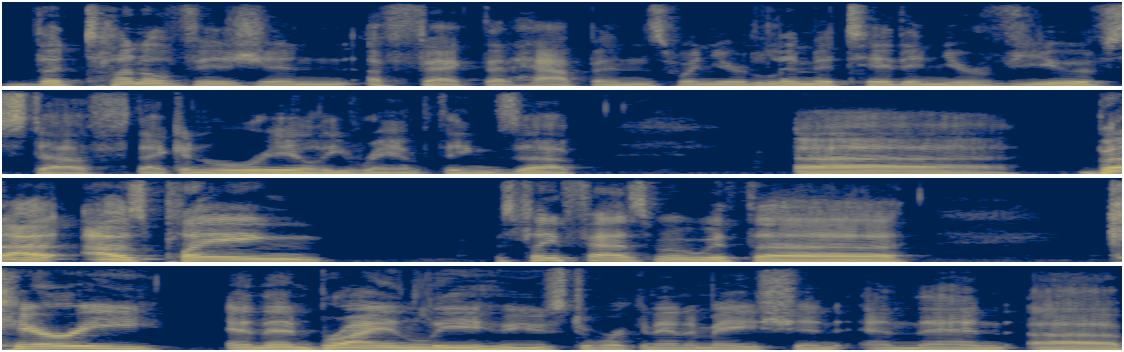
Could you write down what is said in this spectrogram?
the tunnel vision effect that happens when you're limited in your view of stuff that can really ramp things up. Uh, but I, I was playing I was playing Phasma with uh Carrie and then Brian Lee, who used to work in animation, and then uh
